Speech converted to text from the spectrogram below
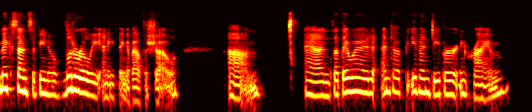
makes sense if you know literally anything about the show. Um, and that they would end up even deeper in crime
